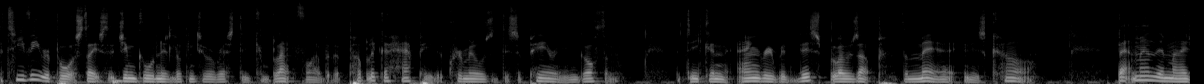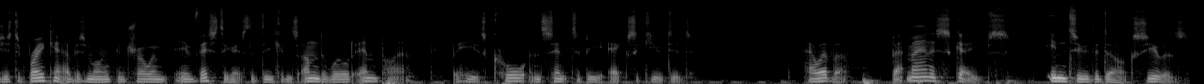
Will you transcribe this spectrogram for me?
A TV report states that Jim Gordon is looking to arrest Deacon Blackfire, but the public are happy that criminals are disappearing in Gotham. The deacon, angry with this, blows up the mayor in his car. Batman then manages to break out of his mind control and investigates the deacon's underworld empire, but he is caught and sent to be executed. However, Batman escapes into the dark sewers,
